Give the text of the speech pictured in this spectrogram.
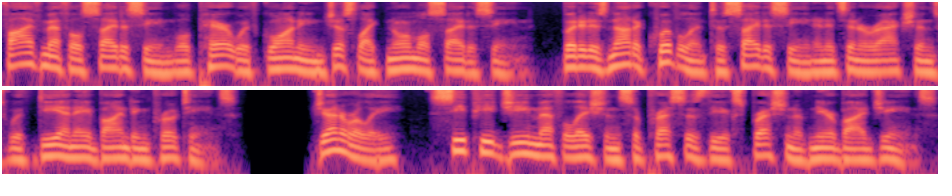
5-methylcytosine will pair with guanine just like normal cytosine, but it is not equivalent to cytosine in its interactions with DNA binding proteins. Generally, CPG methylation suppresses the expression of nearby genes.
